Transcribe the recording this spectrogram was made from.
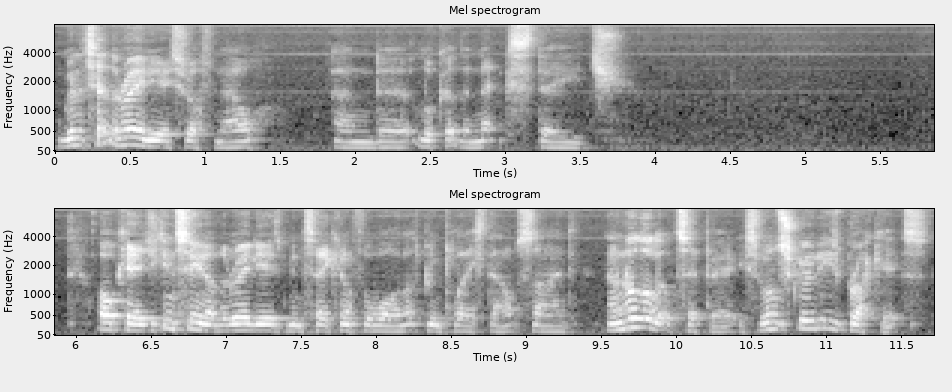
we're going to take the radiator off now and uh, look at the next stage. Okay, as you can see now the radiator's been taken off the wall and that's been placed outside. Now another little tip here is to unscrew these brackets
